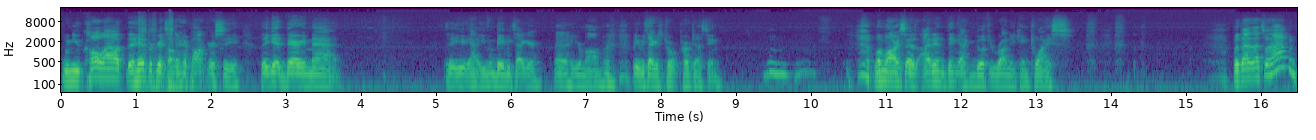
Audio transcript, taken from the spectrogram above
when you call out the hypocrites on their hypocrisy, they get very mad. So, yeah, even Baby Tiger, uh, your mom, Baby Tiger's pro- protesting. Lamar says, "I didn't think I could go through Rodney King twice." but that, that's what happened.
